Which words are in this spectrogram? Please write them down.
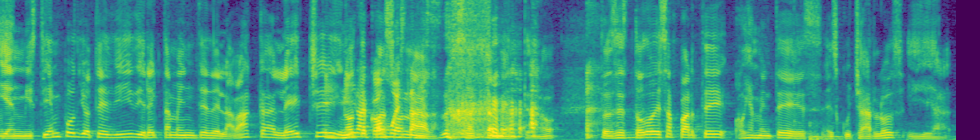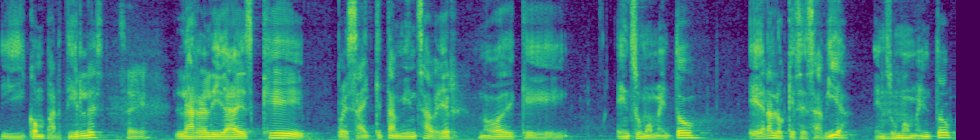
Y en mis tiempos yo te di directamente de la vaca leche y, no te pasó nada. Exactamente, ¿no? Entonces, toda esa parte, obviamente, es escucharlos y, y compartirles. Sí. La realidad es que, pues, hay que también saber, ¿no? De que en su momento era lo que se sabía. En su momento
